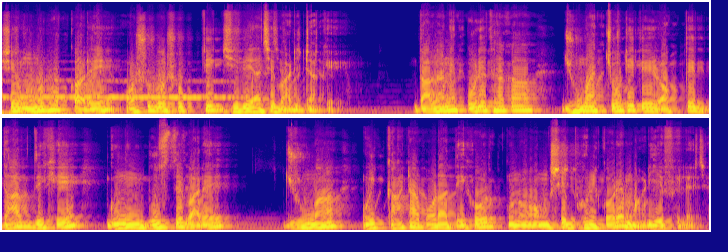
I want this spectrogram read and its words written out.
সে অনুভব করে অশুভ শক্তি ঘিরে আছে বাড়িটাকে। দালানে পড়ে থাকা ঝুমার চটিতে রক্তের দাগ দেখে গুনিন বুঝতে পারে, ঝুমা ওই কাটা পড়া দেহর কোনো অংশে ভুল করে মারিয়ে ফেলেছে।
